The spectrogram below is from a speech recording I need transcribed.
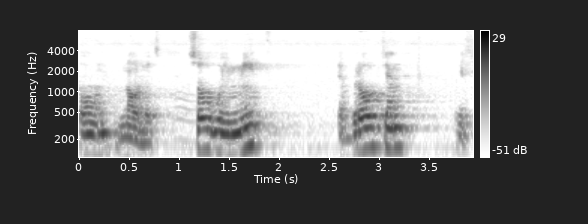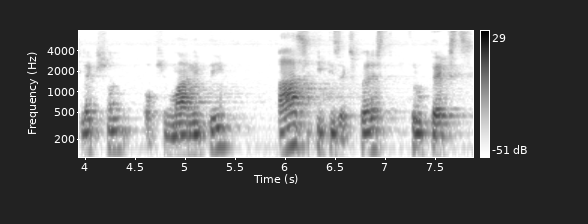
own knowledge. So we need a broken reflection of humanity as it is expressed through texts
